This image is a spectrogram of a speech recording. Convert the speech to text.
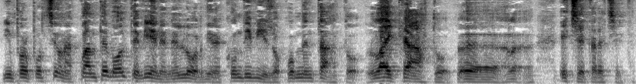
in proporzione a quante volte viene nell'ordine condiviso, commentato, likeato, eh, eccetera, eccetera.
